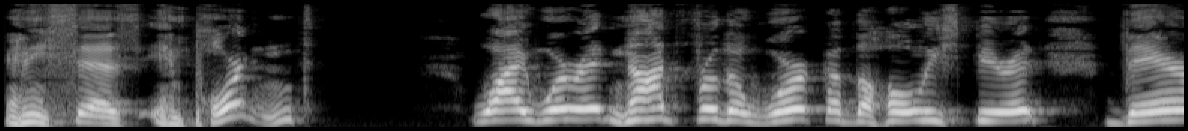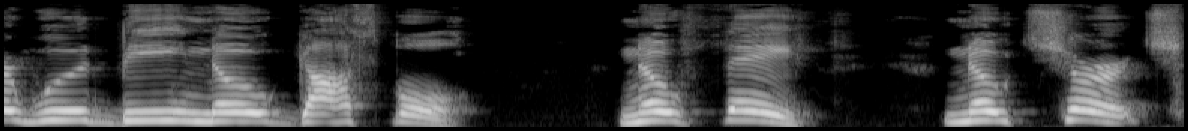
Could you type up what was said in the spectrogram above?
And he says, important? Why, were it not for the work of the Holy Spirit, there would be no gospel, no faith, no church,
